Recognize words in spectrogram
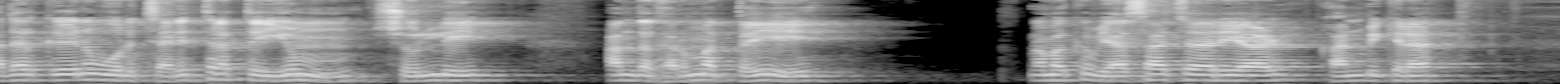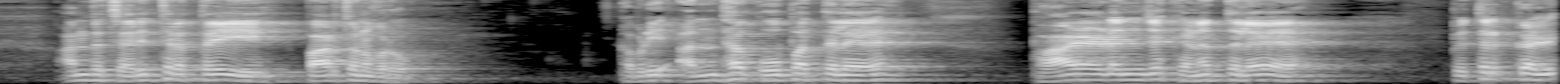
அதற்குன்னு ஒரு சரித்திரத்தையும் சொல்லி அந்த தர்மத்தை நமக்கு வியாசாச்சாரியால் காண்பிக்கிறார். அந்த சரித்திரத்தை பார்த்துன்னு வரும். அப்படி அந்த கூப்பத்தில் பாழடைஞ்ச கிணத்துல பித்தர்கள்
